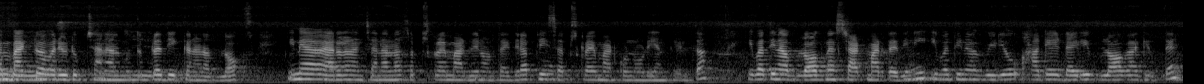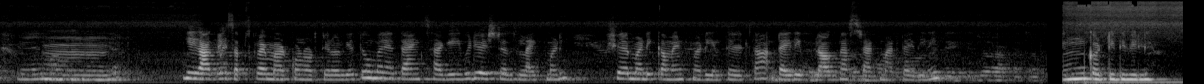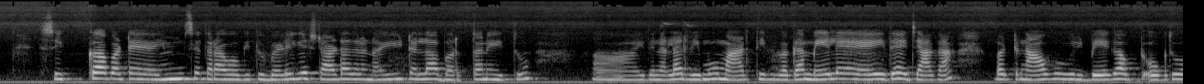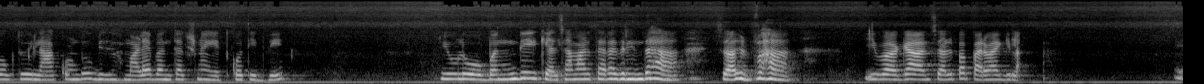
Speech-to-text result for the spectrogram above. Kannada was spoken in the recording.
Welcome back to our YouTube channel ಮತ್ತು ಪ್ರದೀಪ್ ಕನ್ನಡ ಬ್ಲಾಗ್ಸ್ ಇನ್ನು ಯಾರು ನನ್ನ ಚಾನಲ್ನ ಸಬ್ಸ್ಕ್ರೈಬ್ ಮಾಡಿದೆ ನೋಡ್ತಾ ಇದ್ದೀರಾ ಪ್ಲೀಸ್ ಸಬ್ಸ್ಕ್ರೈಬ್ ಮಾಡ್ಕೊಂಡು ನೋಡಿ ಅಂತ ಹೇಳ್ತಾ. ಇವತ್ತಿನ ಬ್ಲಾಗ್ನ ಸ್ಟಾರ್ಟ್ ಮಾಡ್ತಾ ಇದ್ದೀನಿ. ಇವತ್ತಿನ ವಿಡಿಯೋ ಹಾಗೆ ಡೈಲಿ ಬ್ಲಾಗ್ ಆಗಿರುತ್ತೆ. ಈಗಾಗಲೇ ಸಬ್ಸ್ಕ್ರೈಬ್ ಮಾಡ್ಕೊಂಡು ನೋಡ್ತಿರೋರಿಗೆ ತುಂಬಾ ಥ್ಯಾಂಕ್ಸ್ ಹಾಗೆ ಈ ವಿಡಿಯೋ ಇಷ್ಟ ಲೈಕ್ ಮಾಡಿ ಶೇರ್ ಮಾಡಿ ಕಮೆಂಟ್ ಮಾಡಿ ಅಂತ ಹೇಳ್ತಾ ಡೈಲಿ ಬ್ಲಾಗ್ನ ಸ್ಟಾರ್ಟ್ ಮಾಡ್ತಾ ಇದ್ದೀನಿ. ಹೆಂಗೆ ಕಟ್ಟಿದ್ದೀವಿ ಇಲ್ಲಿ? ಸಿಕ್ಕಾಪಟ್ಟೆ ಹಿಂಸೆ ಥರ ಹೋಗಿತ್ತು. ಬೆಳಿಗ್ಗೆ ಸ್ಟಾರ್ಟ್ ಆದರೆ ನೈಟೆಲ್ಲ ಬರ್ತಾನೆ ಇತ್ತು. ಇದನ್ನೆಲ್ಲ ರಿಮೂವ್ ಮಾಡ್ತೀವಿ. ಇವಾಗ ಮೇಲೆ ಇದೆ ಜಾಗ ಬಟ್ ನಾವು ಇಲ್ಲಿ ಬೇಗ ಒಗೆದು ಒಗೆದು ಇಲ್ಲಿ ಹಾಕ್ಕೊಂಡು ಮಳೆ ಬಂದ ತಕ್ಷಣ ಎತ್ಕೋತಿದ್ವಿ. ಇವಳು ಬಂದು ಕೆಲಸ ಮಾಡ್ತಾ ಇರೋದ್ರಿಂದ ಸ್ವಲ್ಪ ಇವಾಗ ಸ್ವಲ್ಪ ಪರವಾಗಿಲ್ಲ.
